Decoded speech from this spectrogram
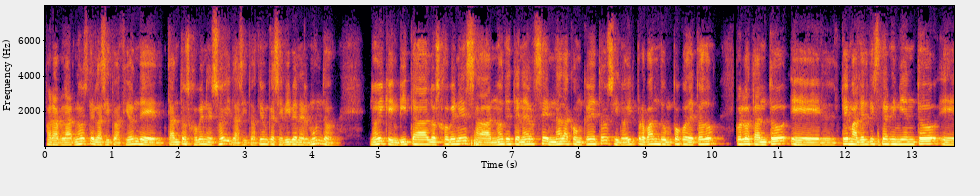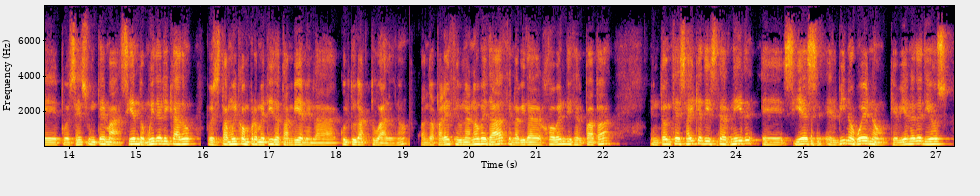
para hablarnos de la situación de tantos jóvenes hoy, la situación que se vive en el mundo. ¿No? y que invita a los jóvenes a no detenerse en nada concreto, sino ir probando un poco de todo. Por lo tanto, el tema del discernimiento, eh, pues es un tema, siendo muy delicado, pues está muy comprometido también en la cultura actual. ¿no? Cuando aparece una novedad en la vida del joven, dice el Papa, entonces hay que discernir eh, si es el vino bueno que viene de Dios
